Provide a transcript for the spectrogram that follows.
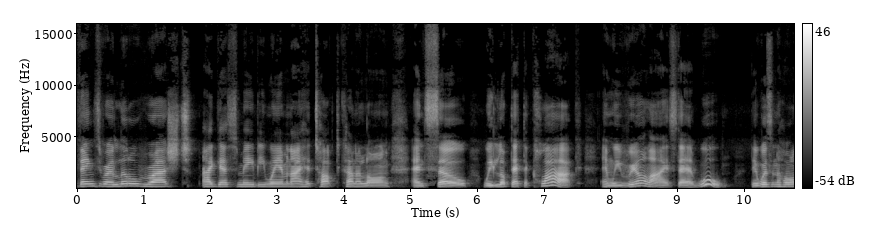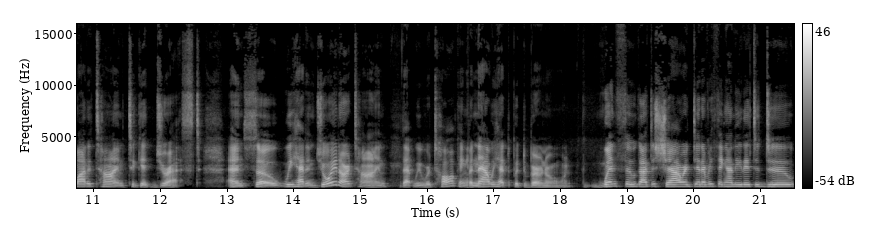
Things were a little rushed. I guess maybe William and I had talked kind of long, and so we looked at the clock and we realized that, woo, there wasn't a whole lot of time to get dressed. And so we had enjoyed our time that we were talking, but now we had to put the burner on. Went through, got the shower, did everything I needed to do,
